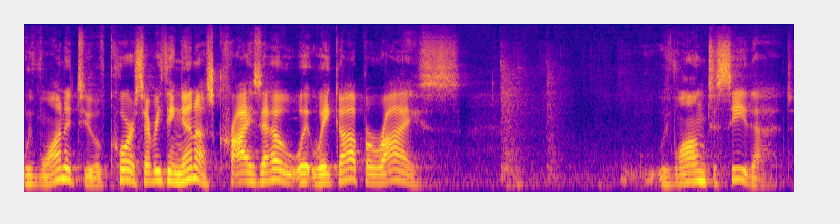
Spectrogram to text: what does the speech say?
we've wanted to. Of course, everything in us cries out, wake up, arise. We've longed to see that.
